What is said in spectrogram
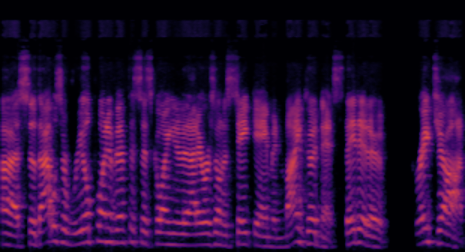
Uh, so that was a real point of emphasis going into that Arizona State game. And my goodness, they did a great job.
